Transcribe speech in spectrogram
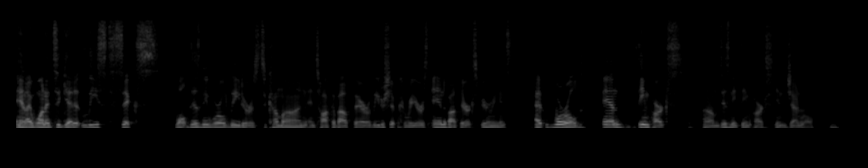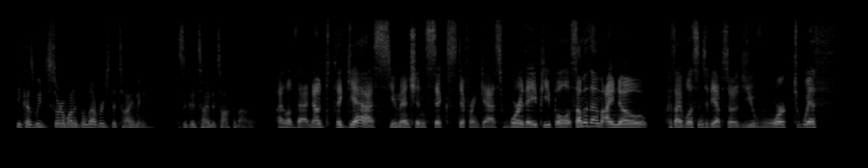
and I wanted to get at least six Walt Disney World leaders to come on and talk about their leadership careers and about their experience at World and theme parks, um, Disney theme parks in general, because we sort of wanted to leverage the timing. It's a good time to talk about it. I love that. Now, the guests, you mentioned six different guests. Were they people? Some of them I know because I've listened to the episodes. You've worked with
